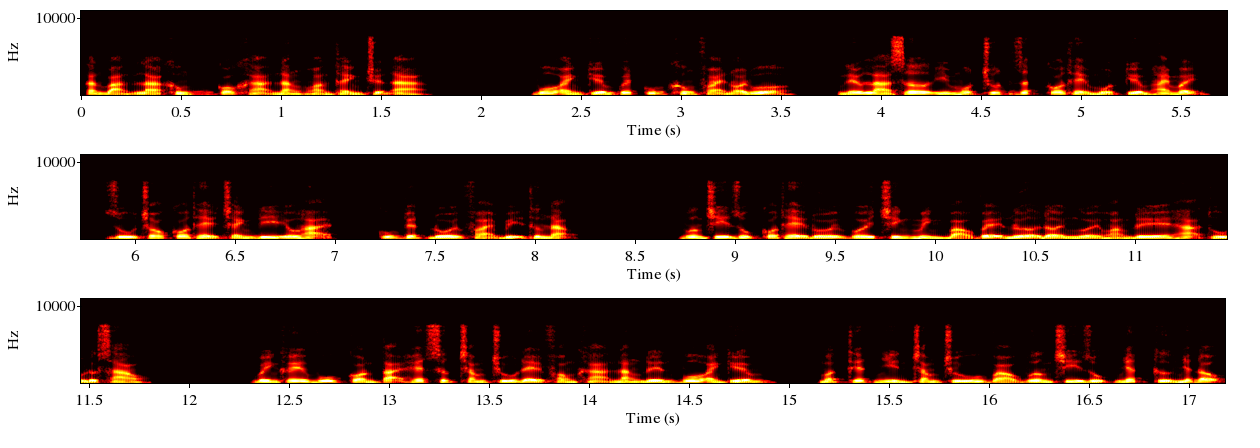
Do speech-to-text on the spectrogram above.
căn bản là không có khả năng hoàn thành chuyện a. Vô ảnh kiếm quyết cũng không phải nói đùa, nếu là sơ ý một chút rất có thể một kiếm hai mệnh, dù cho có thể tránh đi yếu hại, cũng tuyệt đối phải bị thương nặng. Vương tri dục có thể đối với chính mình bảo vệ nửa đời người hoàng đế hạ thủ được sao? Bình khê vũ còn tại hết sức chăm chú để phòng khả năng đến vô ảnh kiếm mật thiết nhìn chăm chú vào vương tri dục nhất cử nhất động.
